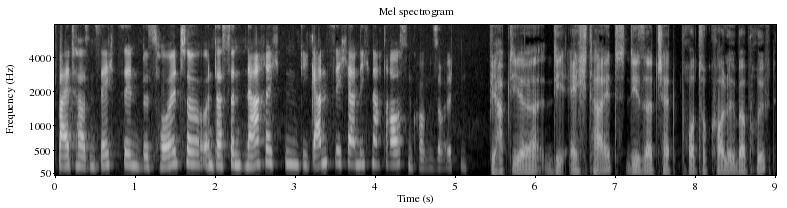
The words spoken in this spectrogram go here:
2016 bis heute. Und das sind Nachrichten, die ganz sicher nicht nach draußen kommen sollten. Wie habt ihr die Echtheit dieser Chatprotokolle überprüft?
